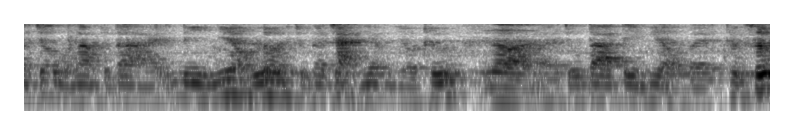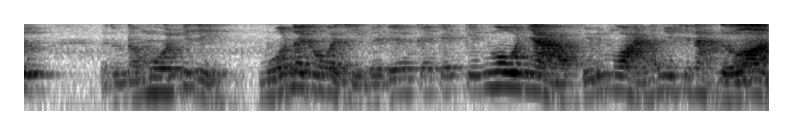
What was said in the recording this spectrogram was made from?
là trước một năm chúng ta hãy đi nhiều nơi chúng ta trải nghiệm nhiều thứ Rồi. chúng ta tìm hiểu về thực sự chúng ta muốn cái gì muốn đây không phải chỉ về cái cái cái cái ngôi nhà ở phía bên ngoài nó như thế nào. Đúng rồi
